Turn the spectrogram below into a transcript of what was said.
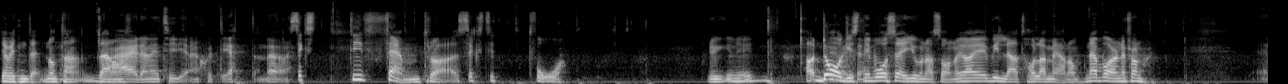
Jag vet inte. Någonstans, där Nej, den är tidigare än 71. Den där. 65 tror jag. 62. Nu, nu. Ja, dagisnivå säger Jonasson och jag är villig att hålla med honom. När var den ifrån? Eh,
